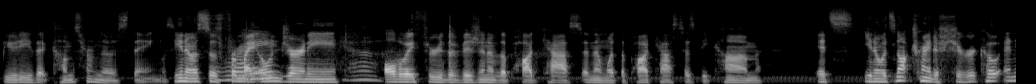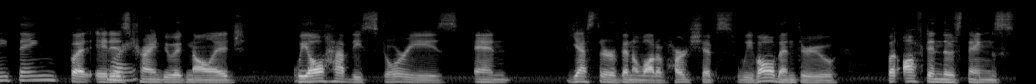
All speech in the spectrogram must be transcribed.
beauty that comes from those things you know so from right. my own journey yeah. all the way through the vision of the podcast and then what the podcast has become it's you know it's not trying to sugarcoat anything but it right. is trying to acknowledge we all have these stories and yes there have been a lot of hardships we've all been through but often those things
